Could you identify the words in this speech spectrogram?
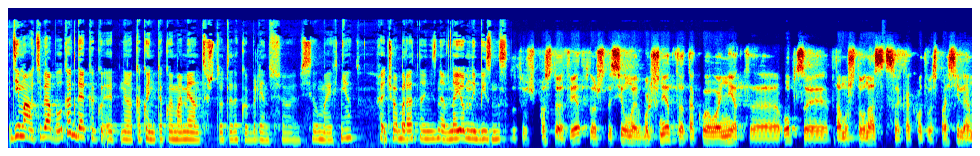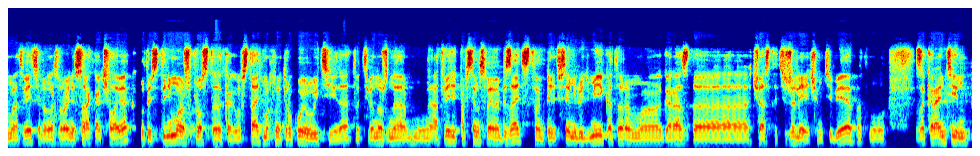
Дима, а у тебя был когда какой- э, какой-нибудь такой момент, что ты такой, блин, все, сил моих нет, хочу обратно, не знаю, в наемный бизнес? Это очень простой ответ, потому что сил моих больше нет, такого нет э, опции, потому что у нас, как вот вы спросили, а мы ответили, у нас в районе 40 человек. Ну, то есть ты не можешь просто как бы встать, махнуть рукой и уйти. Да? Тут тебе нужно ответить по всем своим обязательствам перед всеми людьми, которым э, гораздо часто тяжелее, чем тебе. Поэтому за карантин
